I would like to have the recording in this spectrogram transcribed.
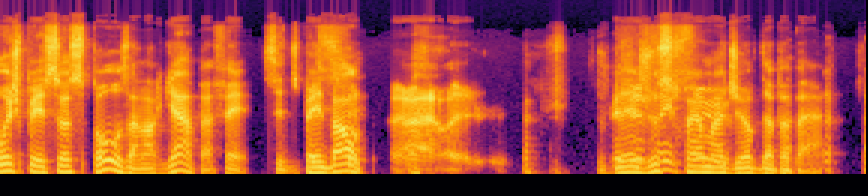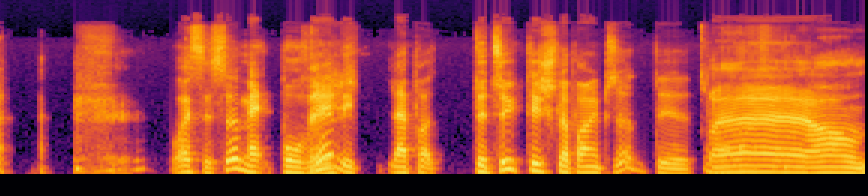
Moi, je paye ça, suppose, elle me regarde, parfait. C'est du paintball. Euh, ouais. je voulais juste faire sûr. ma job de papa. Ouais, c'est ça. Mais pour vrai, Ouais. les, la, pro- t'as-tu écouté juste le premier épisode? Euh, on-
